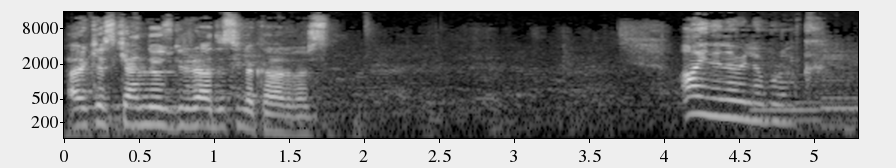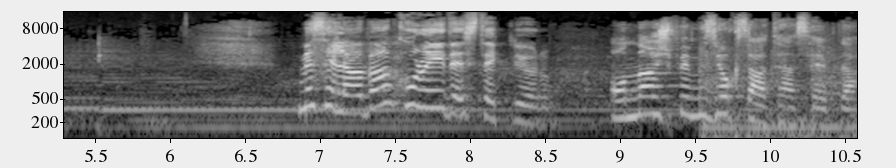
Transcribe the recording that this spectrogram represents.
Herkes kendi özgür iradesiyle karar versin. Aynen öyle Burak. Mesela ben Koray'ı destekliyorum. Ondan şüphemiz yok zaten Sevda.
